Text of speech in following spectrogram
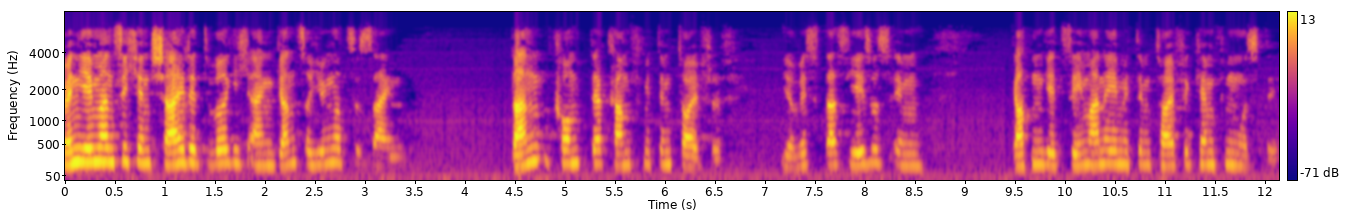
Wenn jemand sich entscheidet, wirklich ein ganzer Jünger zu sein, dann kommt der Kampf mit dem Teufel. Ihr wisst, dass Jesus im Garten Gethsemane mit dem Teufel kämpfen musste.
